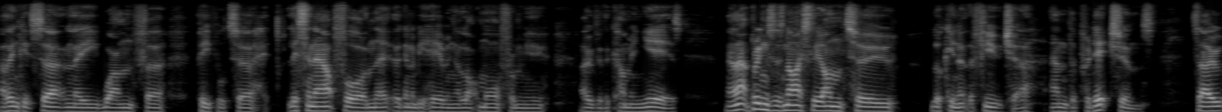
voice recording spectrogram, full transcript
i think it's certainly one for people to listen out for and they're, they're going to be hearing a lot more from you over the coming years now that brings us nicely on to looking at the future and the predictions so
